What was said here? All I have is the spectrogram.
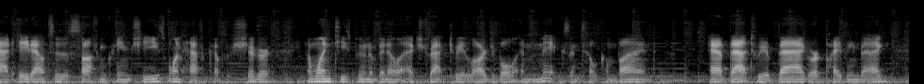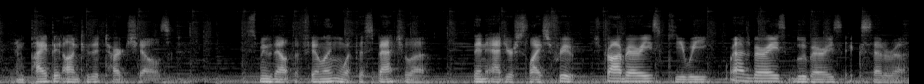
Add 8 ounces of softened cream cheese, 1 half cup of sugar, and 1 teaspoon of vanilla extract to a large bowl and mix until combined. Add that to a bag or piping bag and pipe it onto the tart shells. Smooth out the filling with a spatula. Then add your sliced fruit strawberries, kiwi, raspberries, blueberries, etc.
